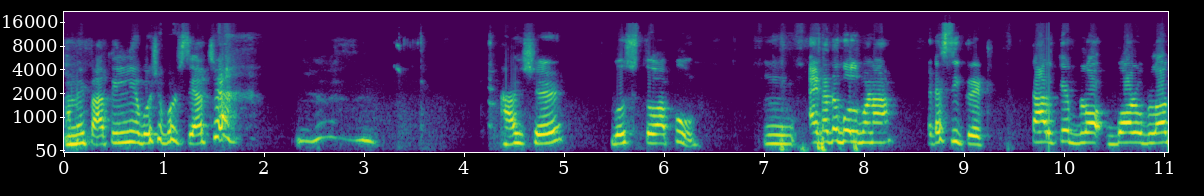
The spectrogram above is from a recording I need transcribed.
আমি পাতিল নিয়ে বসে পড়ছি আচ্ছা। হাঁসের গোস্ত আপু। এটা তো বলব না, এটা সিক্রেট কালকে বড় ব্লগ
